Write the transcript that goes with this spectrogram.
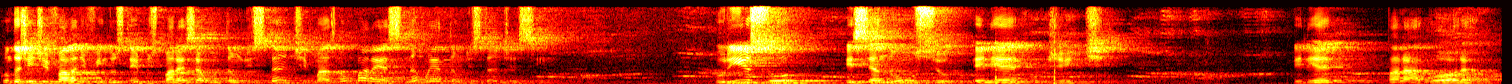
Quando a gente fala de fim dos tempos, parece algo tão distante, mas não parece, não é tão distante assim. Por isso, esse anúncio ele é urgente ele é para agora.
